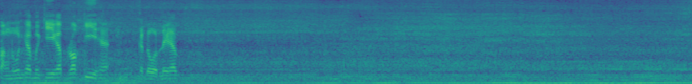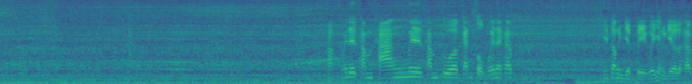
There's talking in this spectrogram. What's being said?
ฝั่งนู้นครับเมื่อกี้ครับร็อกกี้ฮะกระโดดเลยครับ ไม่ได้ทำทางไม่ได้ทำตัวกันตกไว้นะครับ นี่ต้องเหยียบเบรกไว้อย่างเดียวแหละครับ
